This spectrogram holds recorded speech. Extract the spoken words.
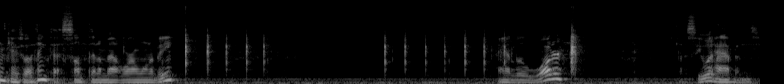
Okay, so I think that's something about where I want to be. Add a little water. Let's see what happens.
